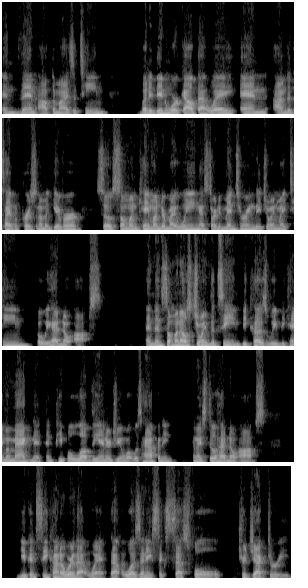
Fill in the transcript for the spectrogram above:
and then optimize a team, but it didn't work out that way. And I'm the type of person, I'm a giver. So someone came under my wing. I started mentoring. They joined my team, but we had no ops and then someone else joined the team because we became a magnet and people loved the energy and what was happening and i still had no ops. You could see kind of where that went. That wasn't a successful trajectory.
